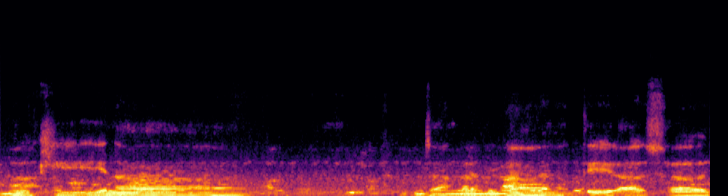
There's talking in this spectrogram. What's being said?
মুখে না জান্নাতের আশায়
